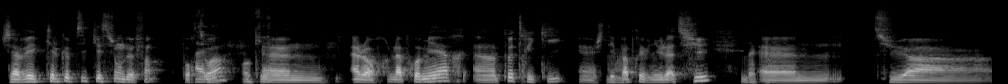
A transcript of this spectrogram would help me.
J'avais quelques petites questions de fin pour toi. Euh, alors, la première, un peu tricky, euh, je t'ai pas prévenu là-dessus. Euh, tu as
